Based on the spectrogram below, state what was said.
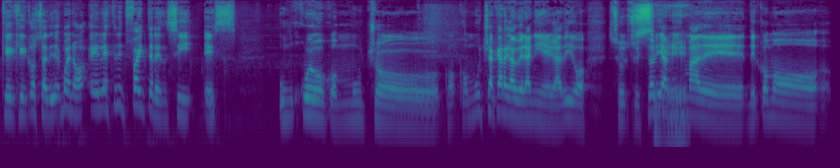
¿Qué, qué cosa Bueno, el Street Fighter en sí es un juego con mucho. con, con mucha carga veraniega. Digo, su, su historia Sí. misma de, de cómo.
